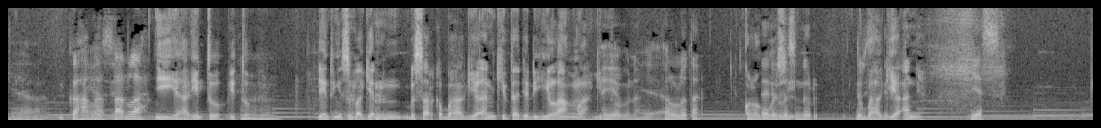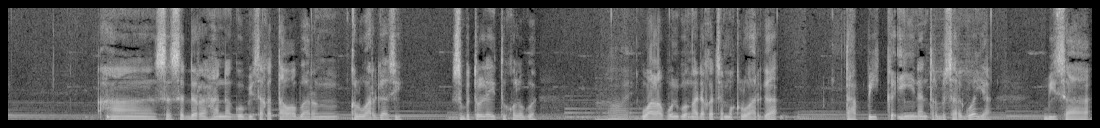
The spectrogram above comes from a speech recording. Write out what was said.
Ya kehangatan lah. Iya itu itu. Mhm. yang intinya sebagian besar kebahagiaan kita jadi hilang lah iya gitu benar. Iya. kalau lu tar kalau gue sih sendiri kebahagiaan ya? Sendiri. yes. Ah, sesederhana gue bisa ketawa bareng keluarga sih. Sebetulnya itu kalau gue oh, iya. walaupun gue nggak dekat sama keluarga tapi keinginan terbesar gue ya bisa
